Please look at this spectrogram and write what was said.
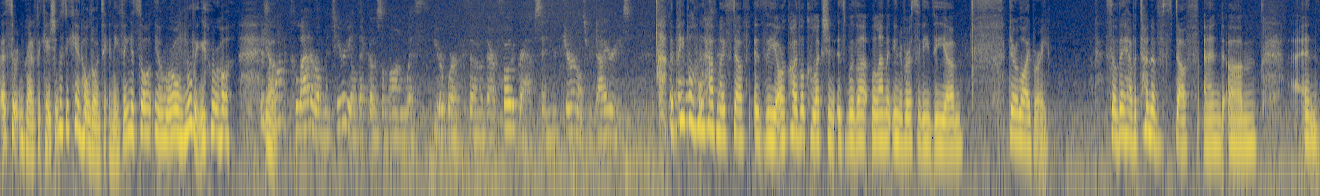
a certain gratification because you can't hold on to anything. It's all, you know, we're all moving. we're all, There's yeah. a lot of collateral material that goes along with your work, though. There are photographs and your journals, your diaries. The people who have my stuff? is the archival collection is with Willamette University, the um, their library. So they have a ton of stuff and um, and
